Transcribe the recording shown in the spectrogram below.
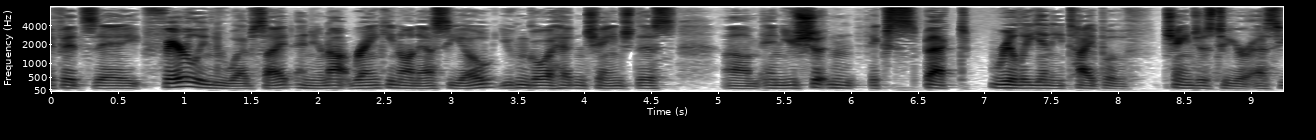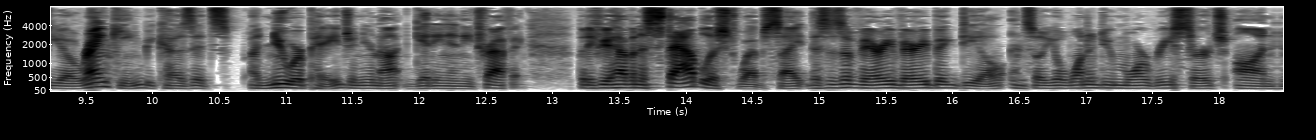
If it's a fairly new website and you're not ranking on SEO, you can go ahead and change this. Um, and you shouldn't expect really any type of changes to your SEO ranking because it's a newer page and you're not getting any traffic. But if you have an established website, this is a very, very big deal. And so you'll want to do more research on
